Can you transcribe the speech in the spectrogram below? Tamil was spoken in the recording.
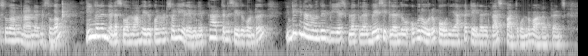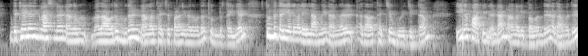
எல்லாரும் சுகம் நான் நல்ல சுகம்? நீங்களும் நல்ல சுகமாக இருக்கணும்னு சொல்லி இறைவனை பிரார்த்தனை செய்து கொண்டு இன்றைக்கு நாங்கள் வந்து பிஎஸ் பிளக்ல பேசிக்ல இருந்து ஒவ்வொரு ஒரு பகுதியாக டெய்லரிங் கிளாஸ் பார்த்து கொண்டு வரோம் ஃப்ரெண்ட்ஸ் இந்த டெய்லரிங் கிளாஸில் நாங்கள் அதாவது முதல் நாங்கள் தச்சு பழகிறது வந்து துண்டு தையல். துண்டு தையல்கள் எல்லாமே நாங்கள் அதாவது தச்சு முடிச்சிட்டோம். இதை பார்ப்பீங்கன்னா நாங்கள் இப்போ வந்து அதாவது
